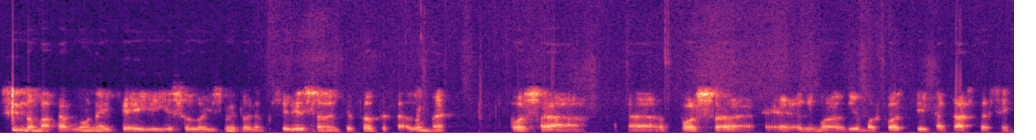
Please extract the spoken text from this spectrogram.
Σύντομα θα βγουν και οι ισολογισμοί των επιχειρήσεων και τότε θα δούμε πόσα, πώς ε, διαμορφώθηκε η κατάσταση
